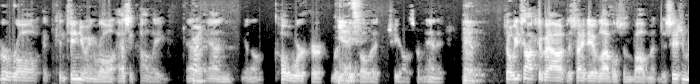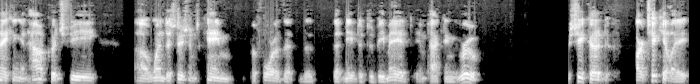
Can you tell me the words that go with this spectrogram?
her role, continuing role as a colleague and, Right. and you know co-worker with Yes. people that she also managed. Yeah. So we talked about this idea of levels of involvement, decision making, and how could she, uh, when decisions came before that that that needed to be made impacting the group, she could articulate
